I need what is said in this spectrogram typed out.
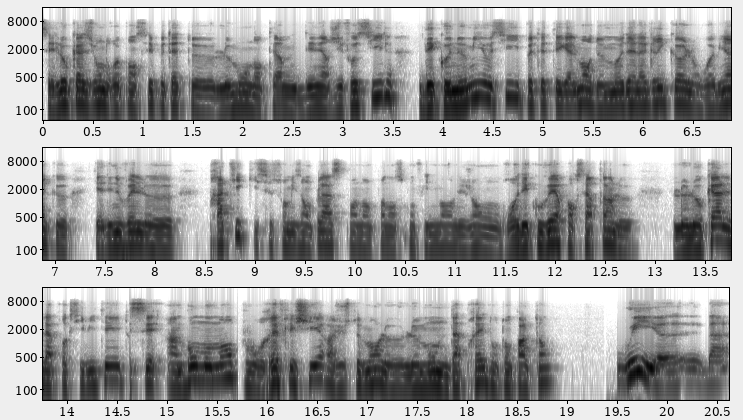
c'est l'occasion de repenser peut-être euh, le monde en termes d'énergie fossile, d'économie aussi, peut-être également de modèle agricole. On voit bien qu'il y a des nouvelles euh, pratiques qui se sont mises en place pendant, pendant ce confinement. Les gens ont redécouvert pour certains le, le local, la proximité. C'est un bon moment pour réfléchir à justement le, monde d'après dont on parle tant? Oui, euh, bah,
